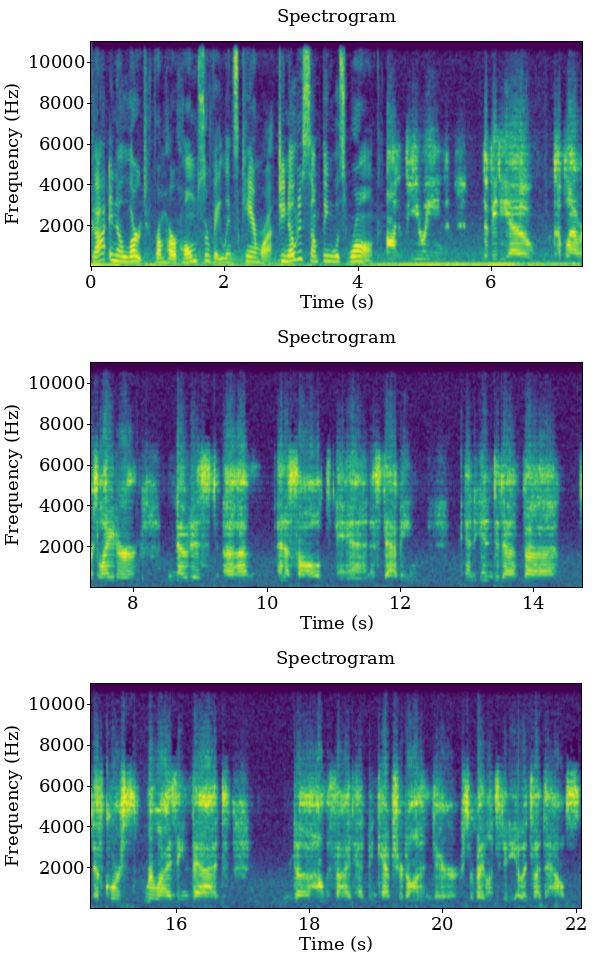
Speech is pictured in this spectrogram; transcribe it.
got an alert from her home surveillance camera. She noticed something was wrong. On viewing the video, couple hours later, noticed um, an assault and a stabbing, and ended up, uh, of course, realizing that the homicide had been captured on their surveillance video inside the house.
